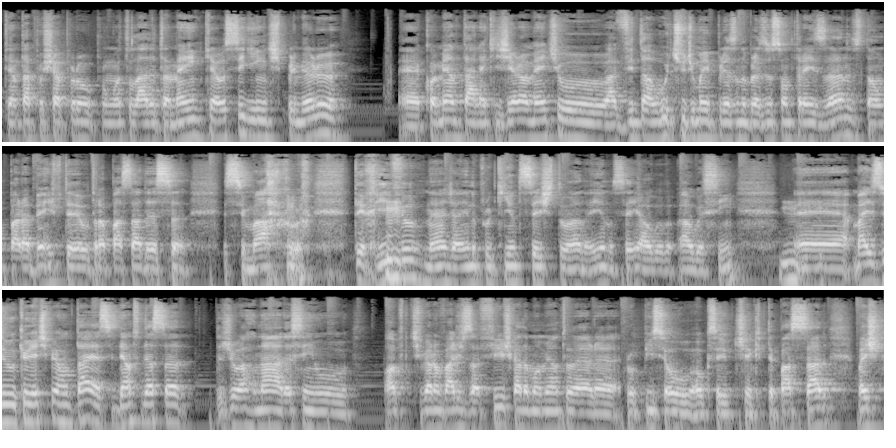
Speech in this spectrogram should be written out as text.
tentar puxar para um outro lado também, que é o seguinte, primeiro é, comentar, né, que geralmente o, a vida útil de uma empresa no Brasil são três anos, então parabéns por ter ultrapassado essa, esse marco terrível, né, já indo para o quinto, sexto ano aí, não sei, algo, algo assim. Uhum. É, mas o que eu ia te perguntar é se dentro dessa jornada, assim, o, óbvio que tiveram vários desafios, cada momento era propício ao, ao, que você tinha que ter passado, mas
